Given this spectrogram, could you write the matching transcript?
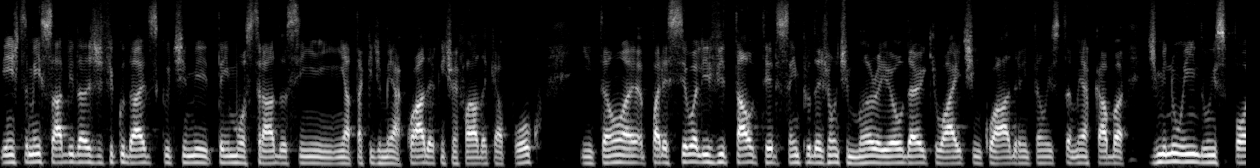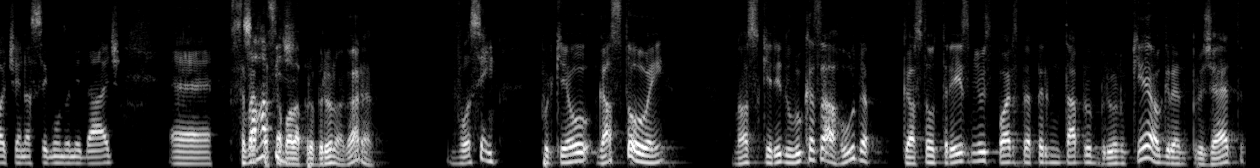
e a gente também sabe das dificuldades que o time tem mostrado assim em ataque de meia quadra, que a gente vai falar daqui a pouco. Então é, pareceu ali vital ter sempre o DeJounte Murray ou o Derek White em quadra, então isso também acaba diminuindo um spot aí na segunda unidade. É, Você vai passar a bola pro Bruno agora? Vou sim. Porque eu gastou, hein? Nosso querido Lucas Arruda gastou 3 mil esportes para perguntar para o Bruno quem é o grande projeto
